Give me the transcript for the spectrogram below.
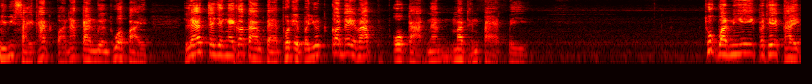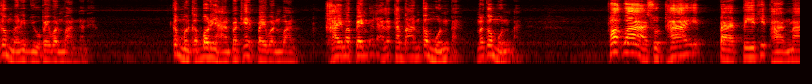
มีวิสัยทัศน์กว่านักการเมืองทั่วไป แล้วจะยังไงก็ตามแต่พลเอกประยุทธ์ก็ได้รับโอกาสนั้นมาถึง 8 ปี ทุกวันนี้ประเทศไทยก็เหมือนอยู่ไปวันๆนะเนี่ย ก็เหมือนกับบริหารประเทศไปวันๆใครมาเป็นก็ได้รัฐบาลมันก็หมุนไปมันก็หมุนไปเพราะว่าสุดท้าย 8 ปีที่ผ่านมา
